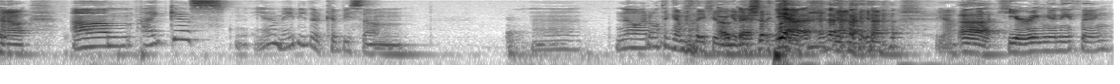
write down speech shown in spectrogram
somehow. Um, I guess, yeah, maybe there could be some. Uh, no, I don't think I'm really feeling it actually. Yeah. yeah, yeah, yeah. Uh, hearing anything?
